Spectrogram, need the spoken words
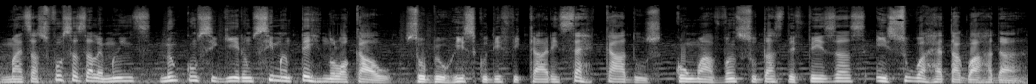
mas as forças alemãs não conseguiram se manter no local, sob o risco de ficarem cercados com o avanço das defesas em sua retaguarda.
